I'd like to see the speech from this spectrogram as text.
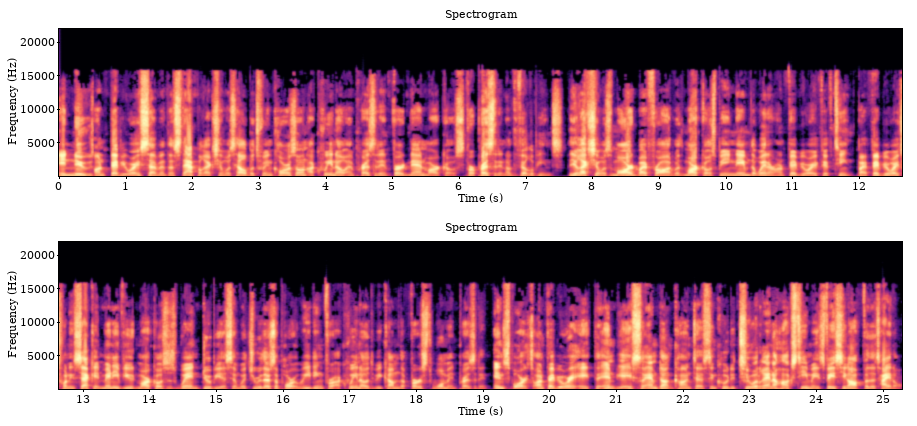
In news, on February 7th, a snap election was held between Corazon Aquino and President Ferdinand Marcos for president of the Philippines. The election was marred by fraud, with Marcos being named the winner on February 15th. By February 22nd, many viewed Marcos's win dubious and withdrew their support, leading for Aquino to become the first woman president. In sports, on February 8th, the NBA Slam Dunk Contest included two Atlanta Hawks teammates facing off for the title.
